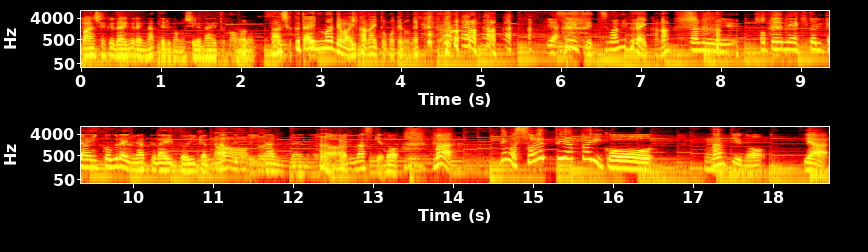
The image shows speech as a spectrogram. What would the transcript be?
晩酌代ぐらいになってるかもしれないとか思う。晩酌代まではいかないと思うけどね。いや、せいぜいつまみぐらいかな。ちなみに、補填の焼き鳥缶1個ぐらいになってないといいかな、なってるといいな、みたいなのがありますけど、まあ、でもそれってやっぱりこう、なんていうの？いや、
